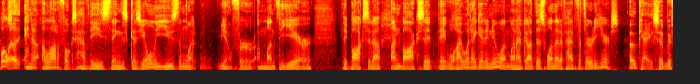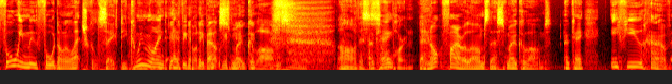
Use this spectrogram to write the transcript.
Well, uh, and a, a lot of folks have these things because you only use them what you know for a month a year. They box it up, unbox it. They why would I get a new one when I've got this one that I've had for thirty years? Okay, so before we move forward on electrical safety, can we remind everybody about smoke alarms? Oh, this is so important. They're not fire alarms, they're smoke alarms. Okay. If you have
